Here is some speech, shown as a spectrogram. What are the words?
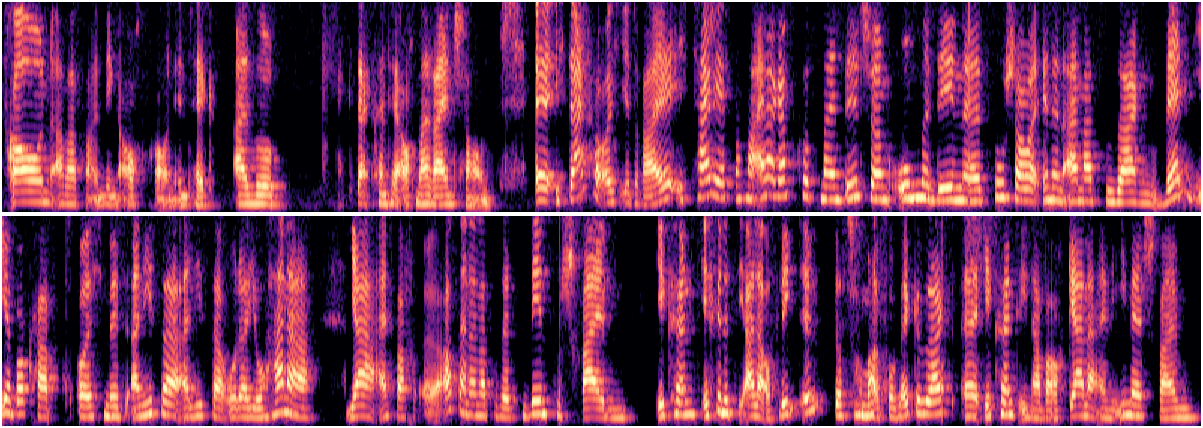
Frauen, aber vor allen Dingen auch Frauen in Tech. Also da könnt ihr auch mal reinschauen. Äh, ich danke euch, ihr drei. Ich teile jetzt noch mal einmal ganz kurz meinen Bildschirm, um den äh, ZuschauerInnen einmal zu sagen, wenn ihr Bock habt, euch mit Anissa, Alisa oder Johanna ja einfach äh, auseinanderzusetzen, denen zu schreiben, Ihr könnt, ihr findet sie alle auf LinkedIn, das schon mal vorweg gesagt. Äh, ihr könnt ihnen aber auch gerne eine E-Mail schreiben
